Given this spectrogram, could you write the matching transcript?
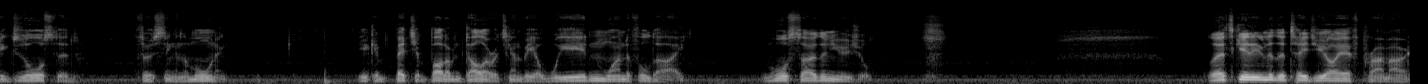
exhausted first thing in the morning. You can bet your bottom dollar it's going to be a weird and wonderful day. More so than usual. Let's get into the TGIF promo.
